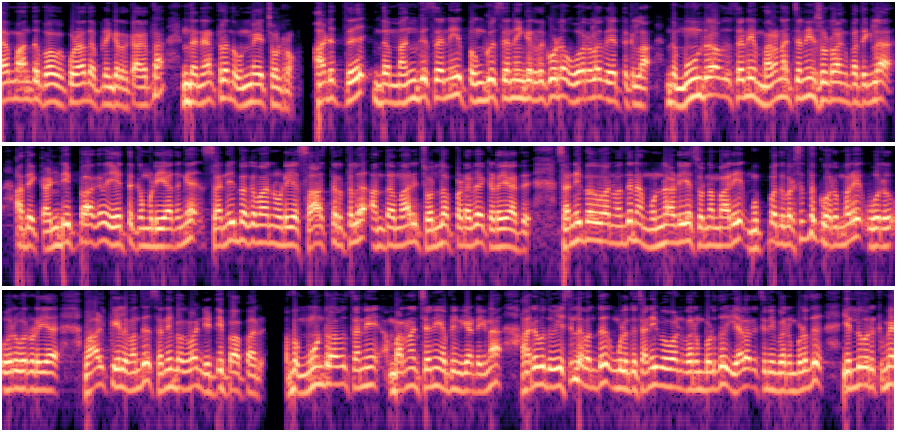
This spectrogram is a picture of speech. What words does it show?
ஏமாந்து போகக்கூடாது அப்படிங்கிறதுக்காகத்தான் இந்த நேரத்தில் அந்த உண்மையை சொல்கிறோம் அடுத்து இந்த மங்கு சனி பொங்கு சனிங்கிறத கூட ஓரளவு ஏற்றுக்கலாம் இந்த மூன்றாவது சனி மரண சனின்னு சொல்கிறாங்க பார்த்தீங்களா அதை கண்டிப்பாகவே ஏற்றுக்க கிடையாதுங்க சனி பகவானுடைய சாஸ்திரத்தில் அந்த மாதிரி சொல்லப்படவே கிடையாது. சனி பகவான் வந்து நான் முன்னாடியே சொன்ன மாதிரி முப்பது வருஷத்துக்கு ஒரு முறை ஒரு ஒருவருடைய வாழ்க்கையில் வந்து சனி பகவான் எட்டி பார்ப்பார். அப்போ மூன்றாவது சனி மரண சனி அப்படின்னு கேட்டிங்கன்னா அறுபது வயசில் வந்து உங்களுக்கு சனி பகவான் வரும்பொழுது ஏழரை சனி வரும்பொழுது எல்லோருக்குமே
